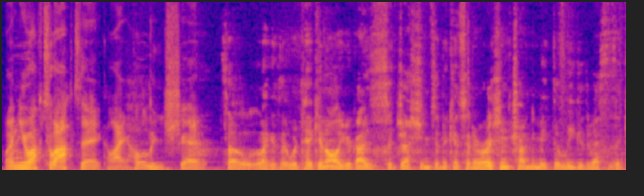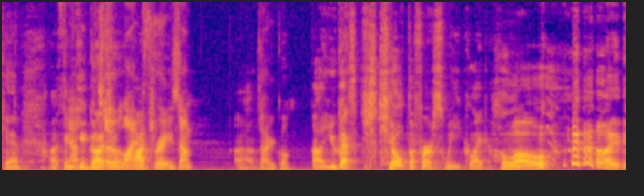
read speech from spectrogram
When you have to attic, like holy shit. So, like I said, we're taking all your guys' suggestions into consideration, trying to make the league as best as it can. I thank yeah, you guys so, for like, watching. For example, uh, Sorry, go on. Uh, you guys just killed the first week. Like, hello, like,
